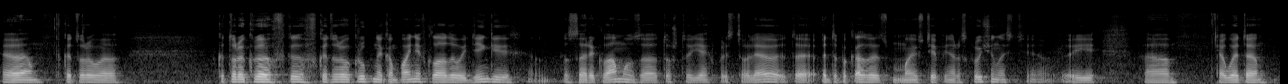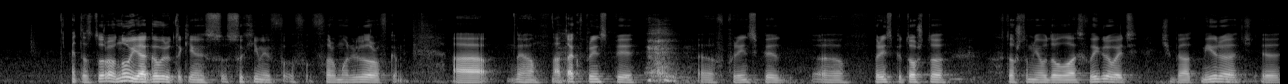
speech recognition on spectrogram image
э, в которого в которой, в которого крупные компании вкладывают деньги за рекламу, за то, что я их представляю. Это, это показывает мою степень раскрученности. И э, как бы это, это здорово. Ну, я говорю такими сухими формулировками. А, а, а так, в принципе, э, в принципе, э, в принципе, то, что, то, что мне удалось выигрывать чемпионат мира э,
